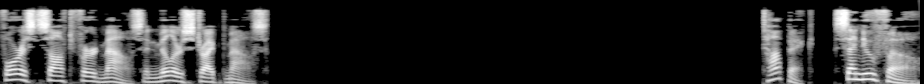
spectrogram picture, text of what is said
forest soft-furred mouse and Miller's striped mouse. Senufo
